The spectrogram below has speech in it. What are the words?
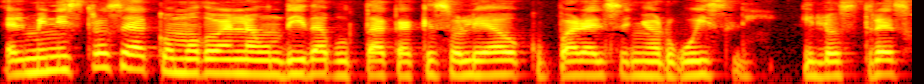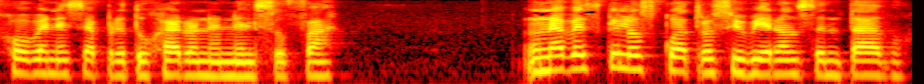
El ministro se acomodó en la hundida butaca que solía ocupar el señor Weasley, y los tres jóvenes se apretujaron en el sofá. Una vez que los cuatro se hubieron sentado,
